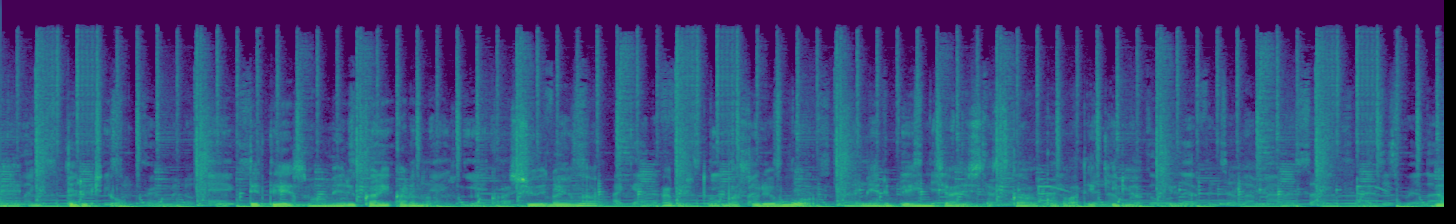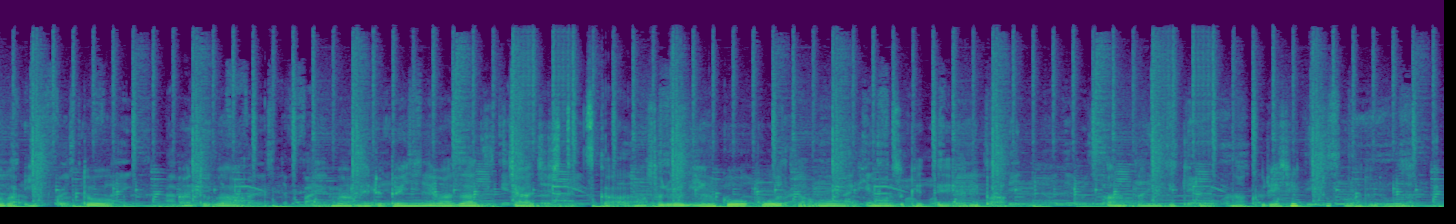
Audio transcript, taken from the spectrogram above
えー、売ってる人売っててそのメルカリからのなんか収入がある人、まあ、それをメルペイにチャージして使うことができるよっていうのが1個とあとは、まあ、メルペイにねわざわざチャージして使う、まあ、それを銀行口座を紐付けてやれば簡単にできるのかな？クレジットカードどうだったか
